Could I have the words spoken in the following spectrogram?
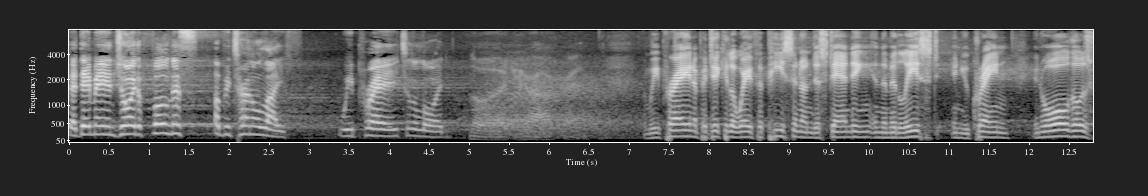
that they may enjoy the fullness of eternal life, we pray to the Lord. Lord, hear our prayer. And we pray in a particular way for peace and understanding in the Middle East, in Ukraine, in all those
